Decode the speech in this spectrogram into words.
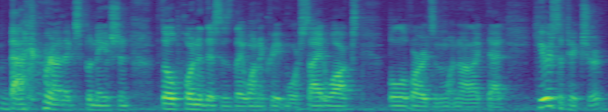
background explanation. The whole point of this is they want to create more sidewalks, boulevards, and whatnot like that. Here's a picture.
